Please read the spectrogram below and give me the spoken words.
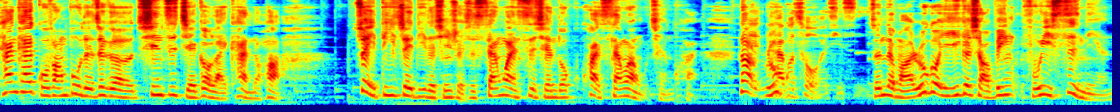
摊开国防部的这个薪资结构来看的话，最低最低的薪水是三万四千多，快三万五千块。那如还不错哎，其实真的吗？如果以一个小兵服役四年，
